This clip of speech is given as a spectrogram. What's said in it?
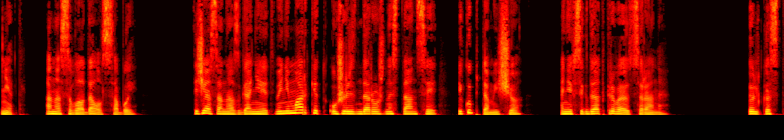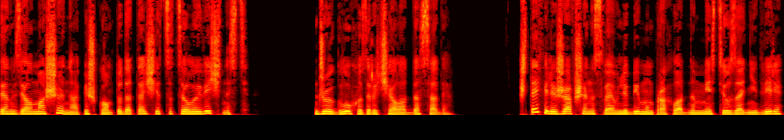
Нет, она совладала с собой. Сейчас она сгоняет в мини-маркет у железнодорожной станции и купит там еще. Они всегда открываются рано. Только Стэн взял машину, а пешком туда тащится целую вечность. Джой глухо зарычала от досады. Штефи, лежавшая на своем любимом прохладном месте у задней двери,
